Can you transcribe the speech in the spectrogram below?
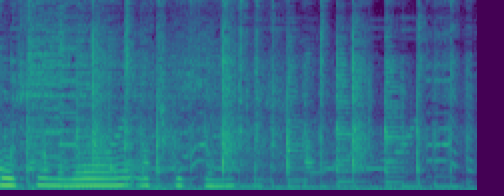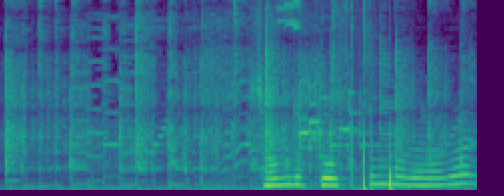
Dostum üç kız sandık. Dostumla beraber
